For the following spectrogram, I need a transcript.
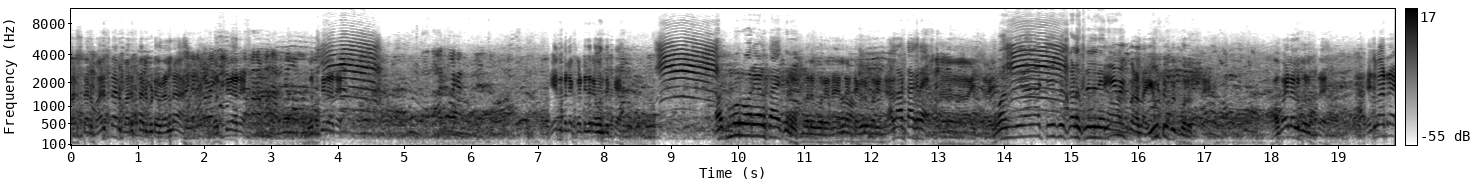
ಬರ್ತಾರೆ ಬರ್ತಾರೆ ಬರ್ತಾರೆ ಬಿಡಿ ಅವರೆಲ್ಲ ಗೊತ್ತಿದ್ದಾರೆ. ಗೊತ್ತಿದ್ದಾರೆ ಏನ್ ಬೆಲೆ ಕಟ್ಟಿದ್ರೆ ಒಂದಕ್ಕೆ? ಹದಿಮೂರುವರೆ ಹೇಳ್ತಾ ಇದ್ದೀನಿ. ಎಲ್ಲ ಟಗರು ಮರಿನಾ ಎಲ್ಲ ಟಗರೆ. ಒಂದಿನ ಟಿವಿ ಕಳಿಸ್ಲಿಲ್ಲ. ಟಿವಿ ಬರಲ್ಲ ಯೂಟ್ಯೂಬಿಗೆ ಬರುತ್ತೆ. ಮೊಬೈಲಲ್ಲಿ ಬರುತ್ತೆ. ಯಜಮಾನ್ರೆ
